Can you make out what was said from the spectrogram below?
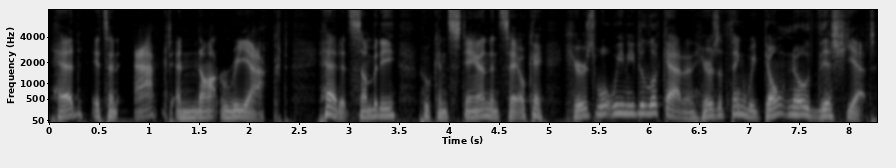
head. It's an act and not react head. It's somebody who can stand and say, okay, here's what we need to look at. And here's the thing we don't know this yet.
